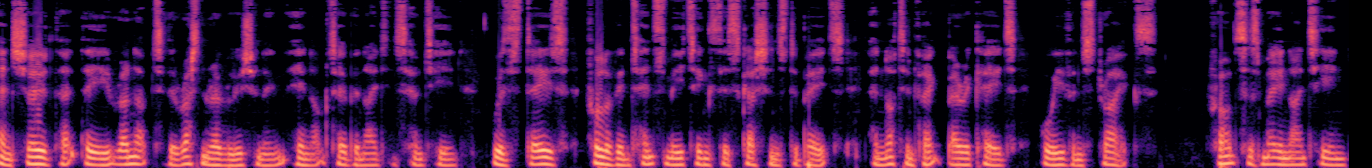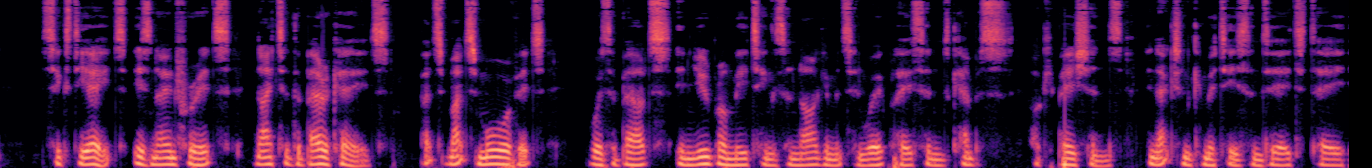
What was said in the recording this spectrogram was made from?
and showed that the run up to the Russian Revolution in, in October 1917 was days full of intense meetings, discussions, debates, and not in fact barricades or even strikes. France's May 1968 is known for its Night of the Barricades, but much more of it was about innumerable meetings and arguments in workplace and campus occupations, in action committees and day to day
